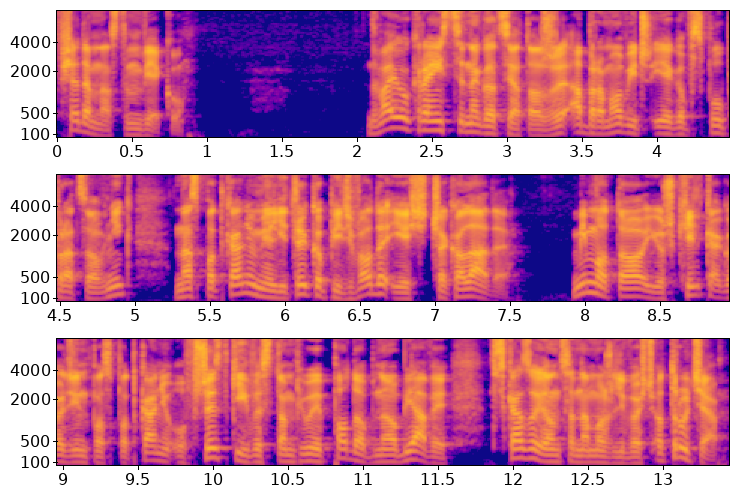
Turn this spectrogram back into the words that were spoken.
w XVII wieku. Dwaj ukraińscy negocjatorzy, Abramowicz i jego współpracownik, na spotkaniu mieli tylko pić wodę i jeść czekoladę. Mimo to już kilka godzin po spotkaniu u wszystkich wystąpiły podobne objawy, wskazujące na możliwość otrucia.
